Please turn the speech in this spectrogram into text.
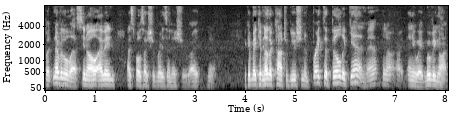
but nevertheless, you know, I mean, I suppose I should raise an issue, right? You know. I could make another contribution and break the build again, man. You know. Anyway, moving on.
